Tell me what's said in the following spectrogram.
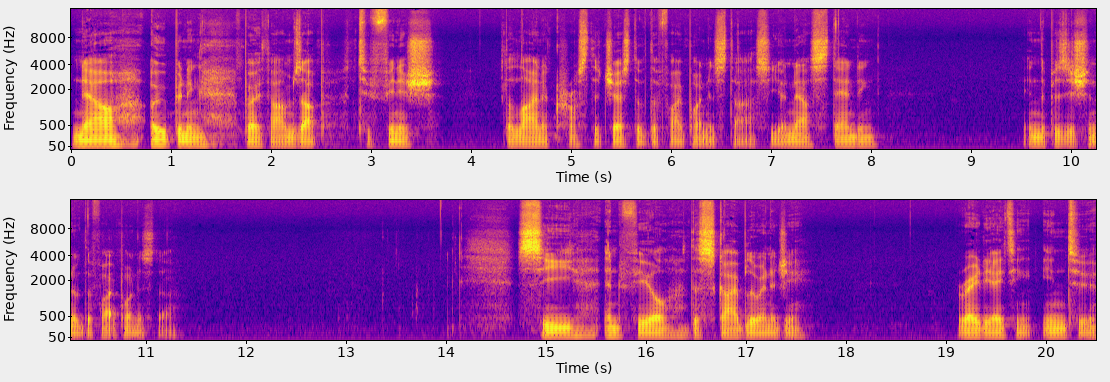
Now, opening both arms up to finish the line across the chest of the five pointed star. So you're now standing in the position of the five pointed star. See and feel the sky blue energy radiating into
